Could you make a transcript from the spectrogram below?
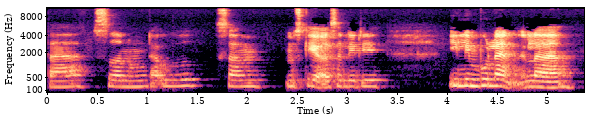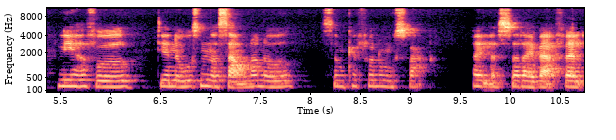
der sidder nogen derude, som måske også er lidt i, i limboland, eller lige har fået diagnosen og savner noget, som kan få nogle svar. Og ellers så er der i hvert fald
